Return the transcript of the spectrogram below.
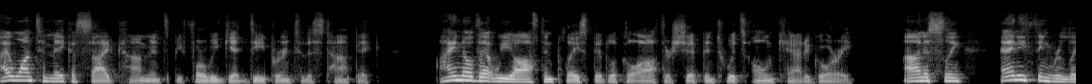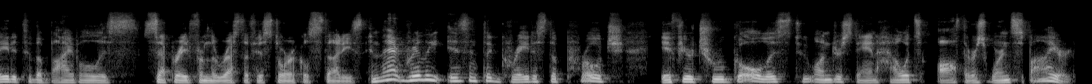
I want to make a side comment before we get deeper into this topic. I know that we often place biblical authorship into its own category. Honestly, anything related to the Bible is separated from the rest of historical studies, and that really isn't the greatest approach if your true goal is to understand how its authors were inspired.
